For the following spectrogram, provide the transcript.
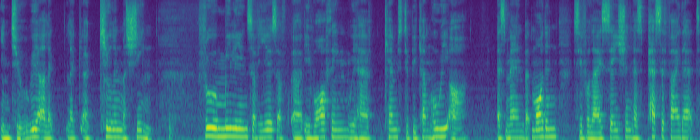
into. We are like like a killing machine. Through millions of years of uh, evolving, we have comes to become who we are as men, but modern civilization has pacified that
